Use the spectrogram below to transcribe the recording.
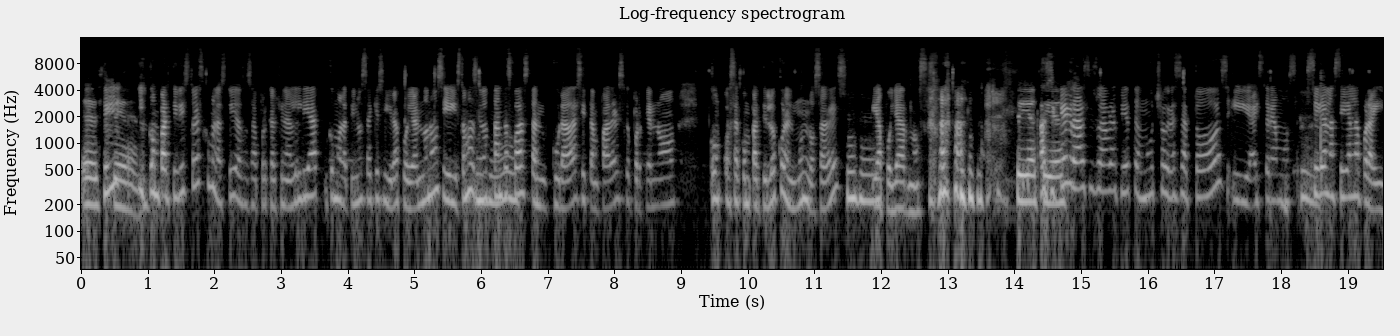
Sí, Este, y compartir historias como las tuyas, o sea, porque al final del día, como latinos, hay que seguir apoyándonos y estamos haciendo tantas cosas tan curadas y tan padres que, ¿por qué no, o sea, compartirlo con el mundo, ¿sabes? Y apoyarnos. Sí, así, Así es. que gracias, Laura, cuídate mucho, gracias a todos y ahí estaremos. Síganla, síganla por ahí.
